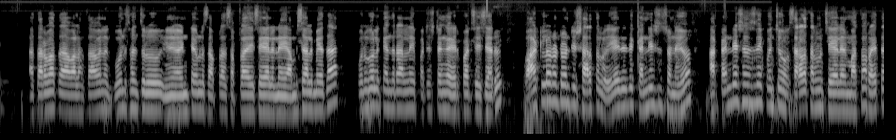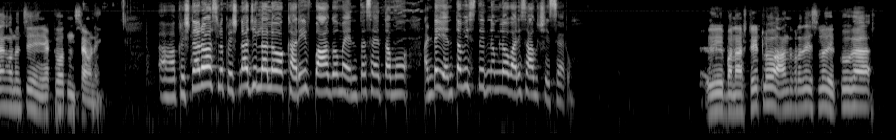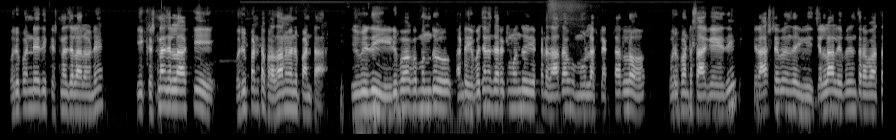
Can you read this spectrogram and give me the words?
ఆ తర్వాత వాళ్ళకి కావాలని గోనె సంచులు ఇన్ టైంలో సప్లై సప్లై చేయాలనే అంశాల మీద కొనుగోలు కేంద్రాలని పటిష్టంగా ఏర్పాటు చేశారు. వాటిలో ఉన్నటువంటి షరతులు ఏదైతే కండిషన్స్ ఉన్నాయో ఆ కండిషన్స్ని కొంచెం సరళతరం చేయాలని మాత్రం రైతాంగం నుంచి ఎక్కువ అవుతుంది శ్రావణి కృష్ణారావు అసలు కృష్ణా జిల్లాలో ఖరీఫ్ భాగం ఎంత శాతము? అంటే ఎంత విస్తీర్ణంలో వరి సాగు చేశారు? ఈ మన స్టేట్లో ఆంధ్రప్రదేశ్లో ఎక్కువగా వరి పండేది కృష్ణా జిల్లాలోనే. ఈ కృష్ణా జిల్లాకి వరి పంట ప్రధానమైన పంట. ఇది ఇడిపోక ముందు అంటే విభజన జరగక ముందు ఇక్కడ దాదాపు మూడు లక్షల హెక్టార్లో వరి పంట సాగేది. ఈ రాష్ట్ర విభజన ఈ జిల్లాలు విభజన తర్వాత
